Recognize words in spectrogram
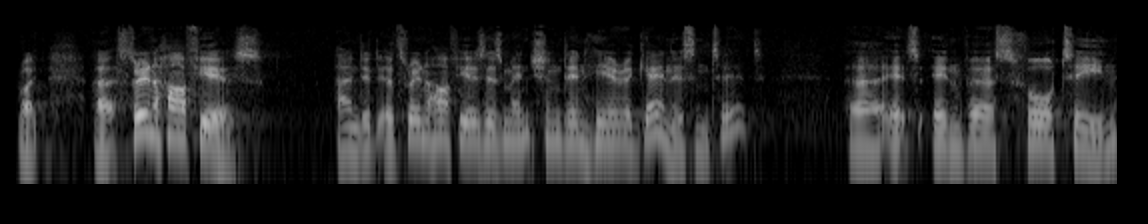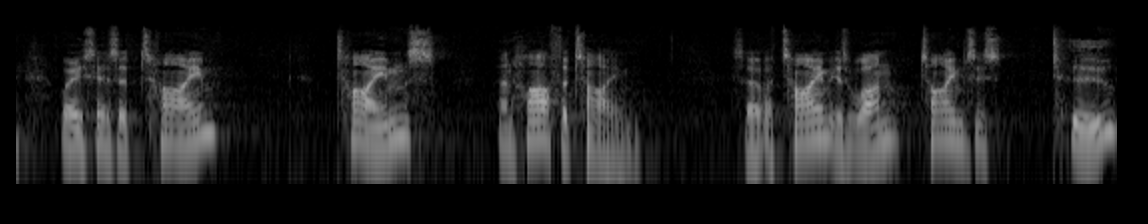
Right, uh, three and a half years. And it, uh, three and a half years is mentioned in here again, isn't it? Uh, it's in verse 14 where he says a time, times, and half a time. So a time is one, times is two.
